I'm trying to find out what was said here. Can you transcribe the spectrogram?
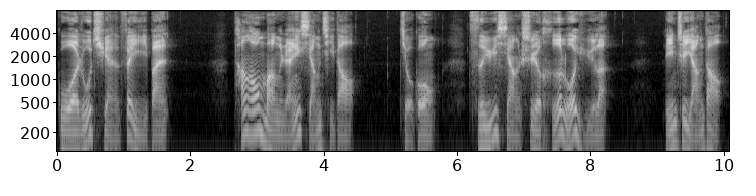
果如犬吠一般。唐敖猛然想起道：“九公，此鱼想是河螺鱼了。”林之阳道：“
